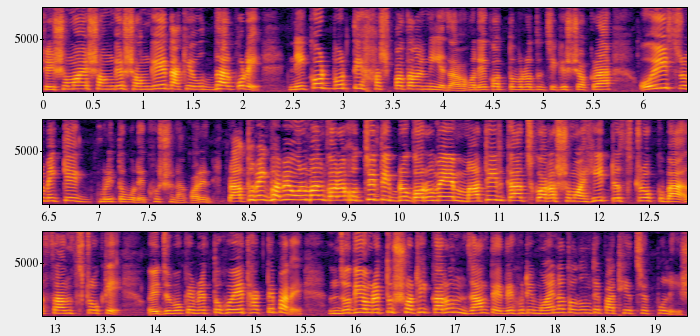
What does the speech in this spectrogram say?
সেই সময় সঙ্গে সঙ্গে তাকে উদ্ধার করে নিকটবর্তী হাসপাতালে নিয়ে যাওয়া হলে কর্তব্যরত চিকিৎসকরা ওই শ্রমিককে মৃত বলে ঘোষণা করেন। প্রাথমিকভাবে অনুমান করা হচ্ছে, তীব্র গরমে মাটির কাজ করার সময় হিট স্ট্রোক বা সানস্ট্রোকে ওই যুবকের মৃত্যু হয়ে থাকতে পারে। যদিও মৃত্যুর সঠিক কারণ জানতে দেহটি ময়না তদন্তে পাঠিয়েছে পুলিশ।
